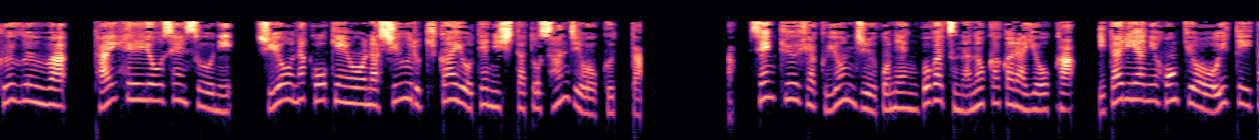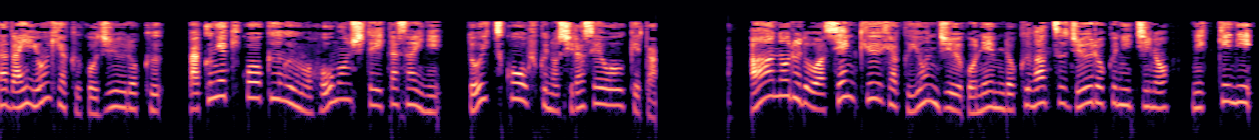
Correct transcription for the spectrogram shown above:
空軍は太平洋戦争に主要な貢献を成し得る機会を手にしたと賛辞を送った。1945年5月7日から8日、イタリアに本拠を置いていた第456爆撃航空軍を訪問していた際に、ドイツ降伏の知らせを受けた。アーノルドは1945年6月16日の日記に、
